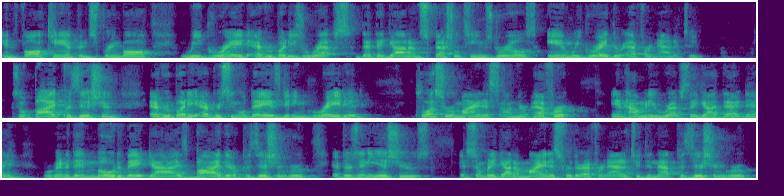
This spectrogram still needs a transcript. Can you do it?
in fall camp and spring ball we grade everybody's reps that they got on special teams drills and we grade their effort and attitude. So by position everybody every single day is getting graded plus or minus on their effort and how many reps they got that day. We're going to then motivate guys by their position group. If there's any issues, if somebody got a minus for their effort and attitude, then that position group,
